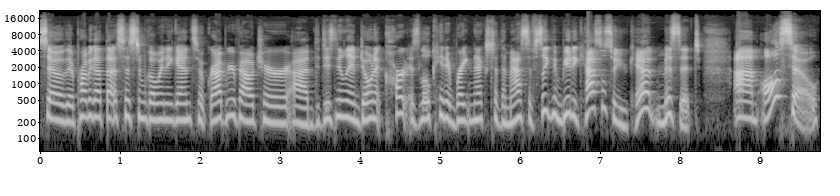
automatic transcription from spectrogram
So they probably got that system going again. So grab your voucher. Uh, the Disneyland Donut Cart is located right next to the massive Sleeping Beauty Castle, so you can't miss it. Um, also,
